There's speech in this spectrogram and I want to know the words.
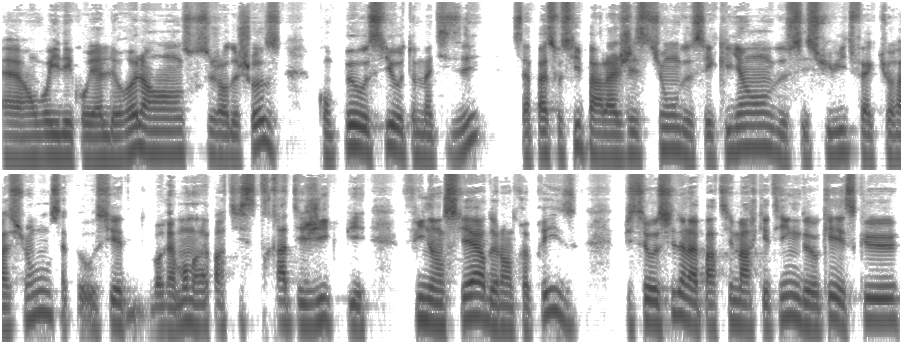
envoyer des courriels de relance, ce genre de choses qu'on peut aussi automatiser. Ça passe aussi par la gestion de ses clients, de ses suivis de facturation. Ça peut aussi être vraiment dans la partie stratégique puis financière de l'entreprise. Puis c'est aussi dans la partie marketing de OK, est-ce que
